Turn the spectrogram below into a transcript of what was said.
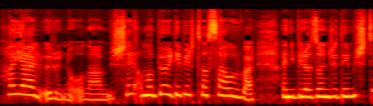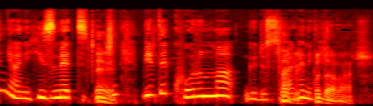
hayal ürünü olan bir şey ama böyle bir tasavvur var. Hani biraz önce demiştin ya hani hizmet evet. için bir de korunma güdüsü Tabii, var. Hani bu da var.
